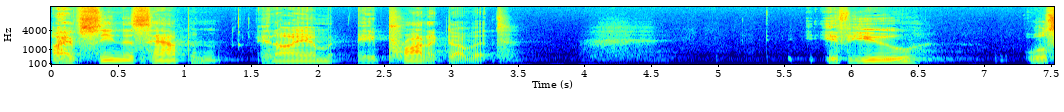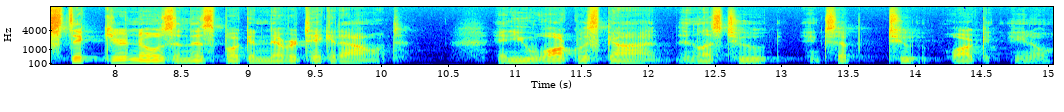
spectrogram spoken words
I have seen this happen and I am a product of it. If you will stick your nose in this book and never take it out, and you walk with God, unless two, except two walk, you know,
